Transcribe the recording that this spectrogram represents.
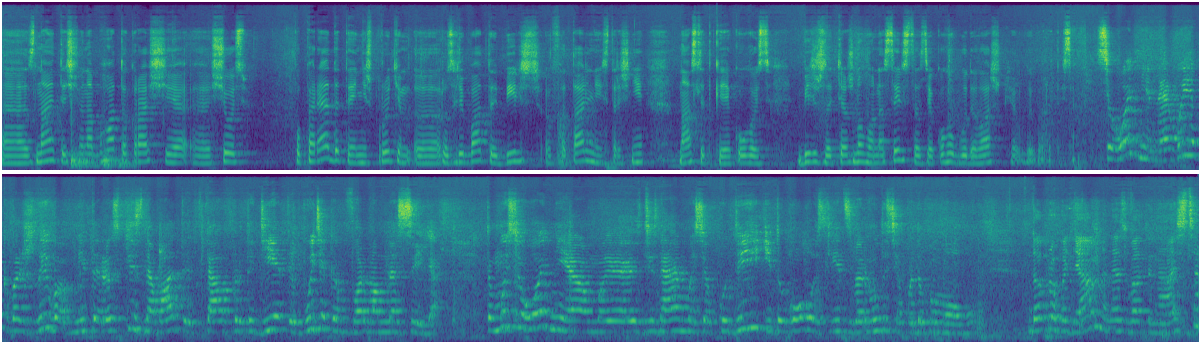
е, знайте, що набагато краще е, щось попередити, ніж потім е, розгрібати більш фатальні і страшні наслідки якогось більш затяжного насильства, з якого буде важко вибратися. Сьогодні неабияк важливо вміти розпізнавати та протидіяти будь-яким формам насилля. Тому сьогодні ми дізнаємося, куди і до кого слід звернутися по допомогу. Доброго дня, мене звати Настя.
